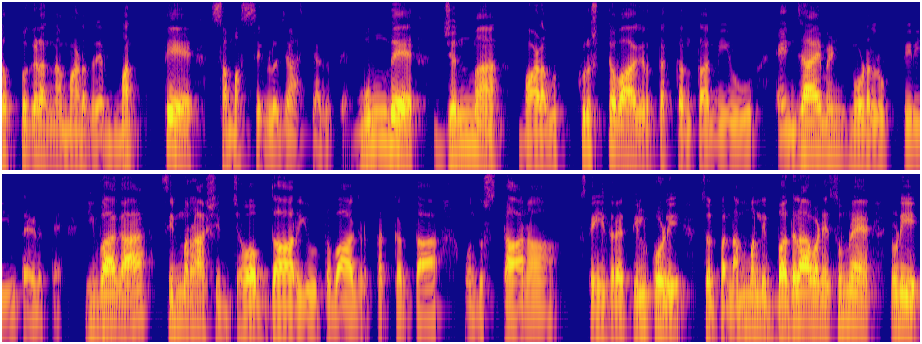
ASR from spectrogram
ತಪ್ಪುಗಳನ್ನು ಮಾಡಿದ್ರೆ ಮತ್ತೆ ಸಮಸ್ಯೆಗಳು ಜಾಸ್ತಿ ಆಗುತ್ತೆ. ಮುಂದೆ ಜನ್ಮ ಭಾಳ ಉತ್ಕೃಷ್ಟವಾಗಿರ್ತಕ್ಕಂಥ ನೀವು ಎಂಜಾಯ್ಮೆಂಟ್ ಮೋಡಲ್ಲಿ ಹುಟ್ತೀರಿ ಅಂತ ಹೇಳುತ್ತೆ. ಇವಾಗ ಸಿಂಹರಾಶಿ ಜವಾಬ್ದಾರಿಯುತವಾಗಿರ್ತಕ್ಕಂಥ ಒಂದು ಸ್ಥಾನ ಸ್ನೇಹಿತರೆ, ತಿಳ್ಕೊಳ್ಳಿ. ಸ್ವಲ್ಪ ನಮ್ಮಲ್ಲಿ ಬದಲಾವಣೆ ಸುಮ್ಮನೆ ನೋಡಿ,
